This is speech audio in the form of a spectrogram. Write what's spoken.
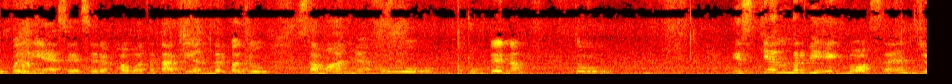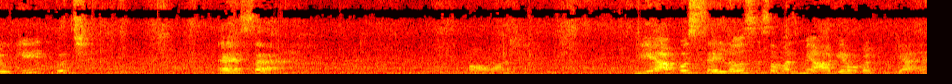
ऊपर ही ऐसे ऐसे रखा हुआ था ताकि अंदर का जो सामान है, वो टूटे ना। तो इसके अंदर भी एक बॉक्स है, जो कि कुछ ऐसा है। और ये आपको सेलो से समझ में आ गया होगा कि क्या है।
